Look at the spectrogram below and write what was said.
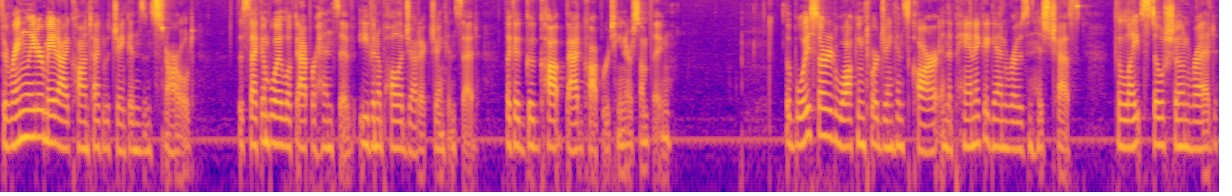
The ringleader made eye contact with Jenkins and snarled. The second boy looked apprehensive, even apologetic, Jenkins said, like a good cop, bad cop routine or something. The boy started walking toward Jenkins' car, and the panic again rose in his chest. The light still shone red.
